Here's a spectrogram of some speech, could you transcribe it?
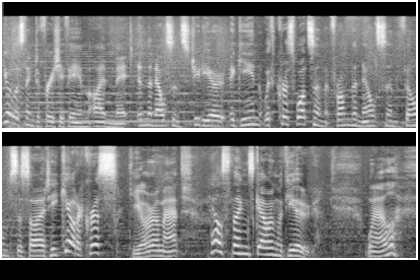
You're listening to Fresh FM. I'm Matt in the Nelson studio again with Chris Watson from the Nelson Film Society. Kia ora, Chris. Kia ora, Matt. How's things going with you? Well,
